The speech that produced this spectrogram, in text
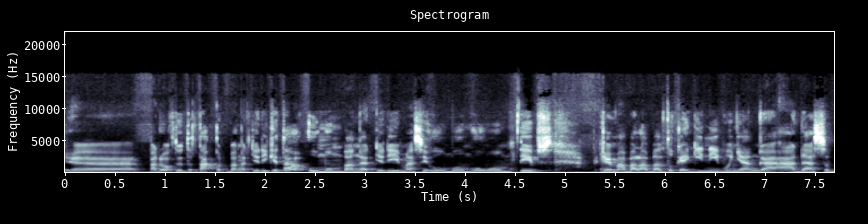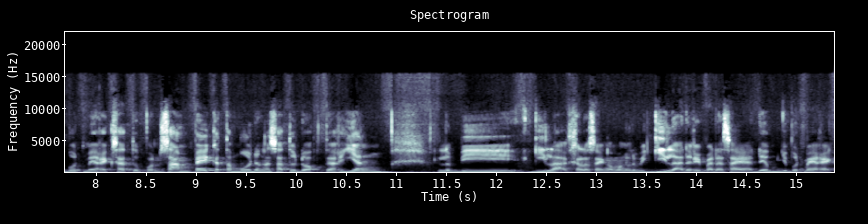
Eh, pada waktu itu takut banget. Jadi kita umum banget. Jadi masih umum, umum tips. Krem abal-abal tuh kayak gini punya. Nggak ada sebut merek satupun. Sampai ketemu dengan satu dokter yang lebih gila. Kalau saya ngomong lebih gila daripada saya. Dia menyebut merek.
